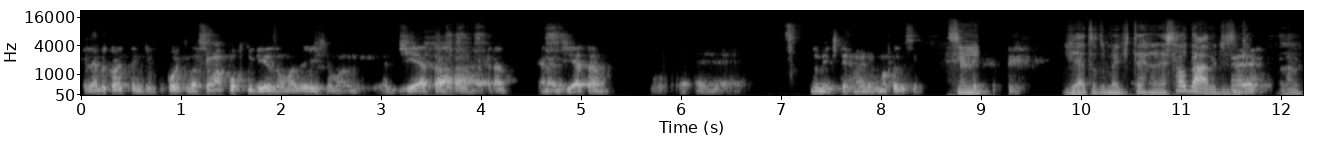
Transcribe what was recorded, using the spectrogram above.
Eu lembro que eu entendi, pô, eu lancei uma portuguesa uma vez, uma dieta, era, era dieta é, do Mediterrâneo, alguma coisa assim. Sim. Dieta do Mediterrâneo. É saudável, dizem é, que é saudável.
